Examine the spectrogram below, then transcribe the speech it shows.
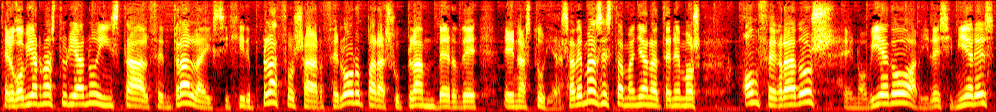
El gobierno asturiano insta al central a exigir plazos a Arcelor para su plan verde en Asturias. Además, esta mañana tenemos 11 grados en Oviedo, Avilés y Mieres,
